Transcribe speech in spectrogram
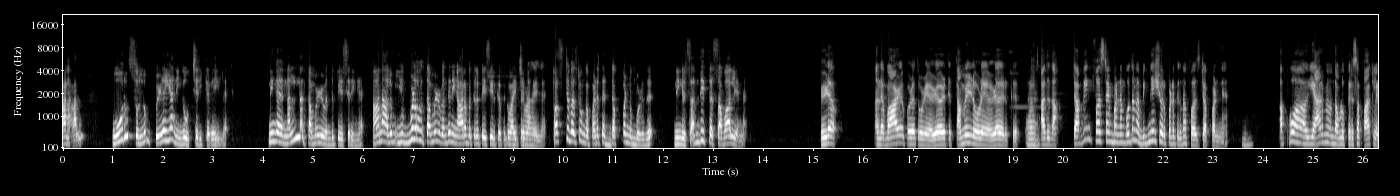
ஆனால் ஒரு சொல்லும் பிழையா நீங்க உச்சரிக்கவே இல்லை. நீங்க நல்ல தமிழ் வந்து பேசுறீங்க. ஆனாலும் இவ்வளவு தமிழ் வந்து நீங்க ஆரம்பத்துல பேசியிருக்கிறதுக்கு வாய்ப்பு இல்ல. ஃபர்ஸ்ட் ஃபர்ஸ்ட் உங்க படத்தை டப் பண்ணும் பொழுது நீங்கள் சந்தித்த சவால் என்ன? இழ அந்த வாழைப்பழத்தோட இழ இருக்கு தமிழோட இழ இருக்கு. அதுதான். டப்பிங் ஃபர்ஸ்ட் டைம் பண்ணும்போது நான் விக்னேஸ்வர் படத்துக்கு தான் ஃபர்ஸ்ட் டப் பண்ணேன். அப்போ யாருமே வந்து அவ்வளவு பெருசா பார்க்கல.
